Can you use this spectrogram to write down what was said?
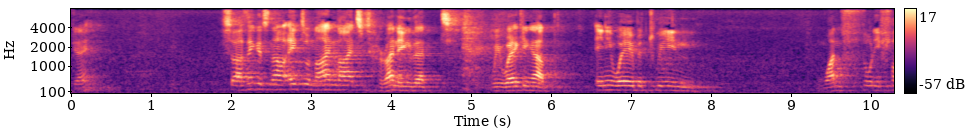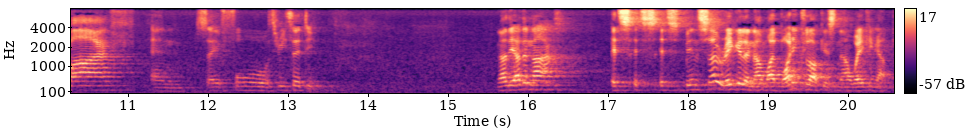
Okay? So I think it's now eight or nine nights running that we're waking up anywhere between 1:45 and say 4 3:30. Now, the other night, it's, it's, it's been so regular now, my body clock is now waking up.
